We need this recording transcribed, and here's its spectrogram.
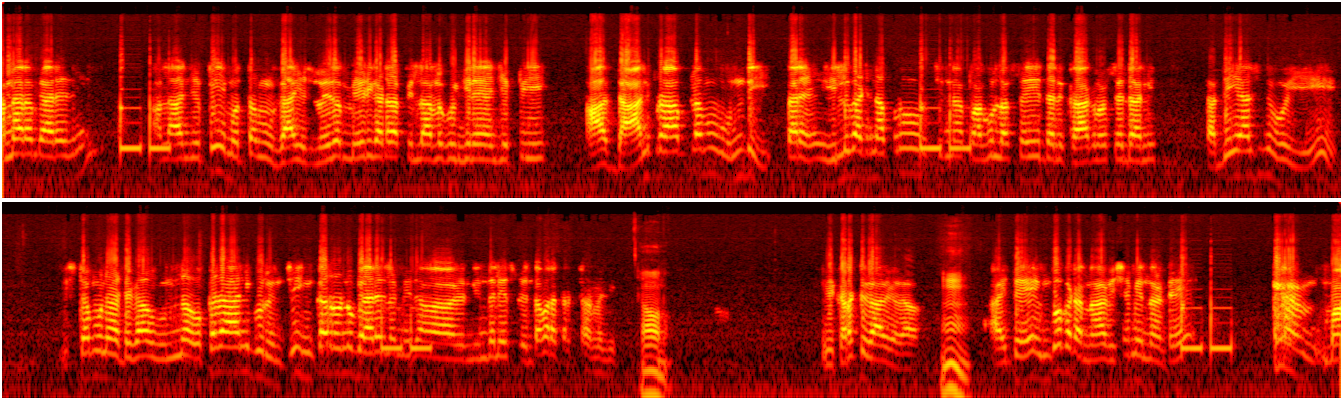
అన్నారం బ్యారేజ్ని అలా అని చెప్పి మొత్తం గాయేసులు ఏదో మేడిగడ్డ పిల్లర్లు కుంగినాయి అని చెప్పి ఆ దాని ప్రాబ్లం ఉంది. సరే ఇల్లు కట్టినప్పుడు చిన్న పగుళ్ళు వస్తాయి దాని క్రాకులు వస్తాయి దాన్ని సర్దేయాల్సింది పోయి ఇష్టం ఉన్నట్టుగా ఉన్న ఒకదాని గురించి ఇంకా రెండు బ్యారేజ్ల మీద నిందలేసుడు ఎంతవరకు కరెక్ట్ అన్నది? అవును. ఇది కరెక్ట్ కాదు కదా? అయితే ఇంకొకటి అన్న విషయం ఏంటంటే మా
